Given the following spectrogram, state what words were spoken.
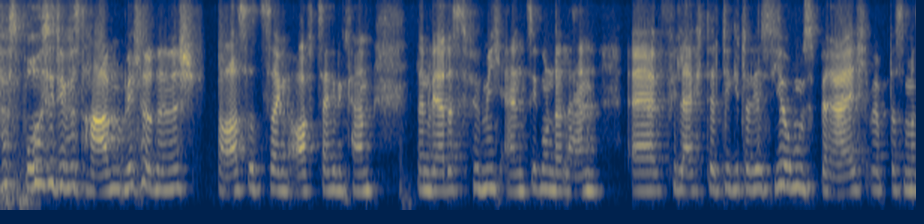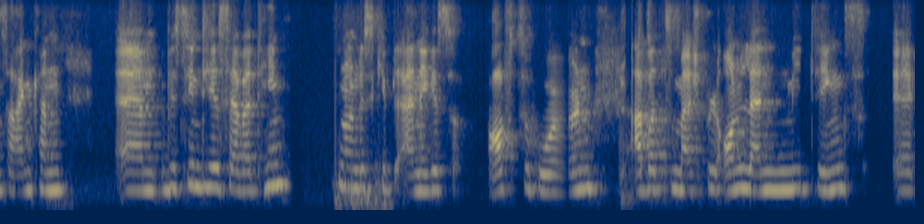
was Positives haben will oder eine Chance sozusagen aufzeichnen kann, dann wäre das für mich einzig und allein äh, vielleicht der Digitalisierungsbereich, dass man sagen kann, ähm, wir sind hier sehr weit hinten und es gibt einiges aufzuholen, aber zum Beispiel Online-Meetings äh,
